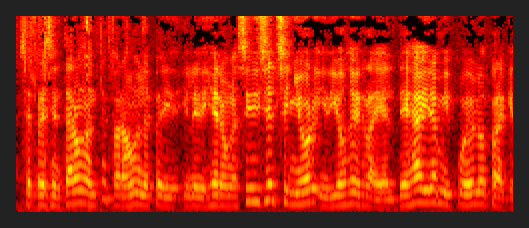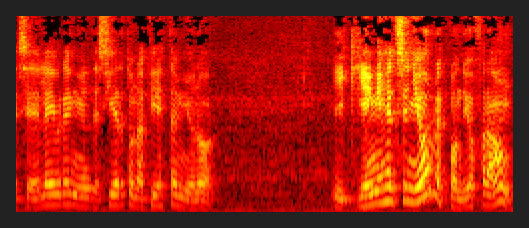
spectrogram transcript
se presentaron ante Faraón y le, y le, dijeron, así dice el Señor y Dios de Israel, deja ir a mi pueblo para que se celebre en el desierto una fiesta en mi honor. ¿Y quién es el Señor? respondió Faraón,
